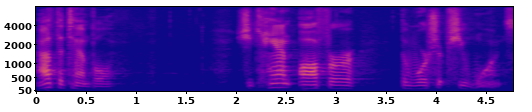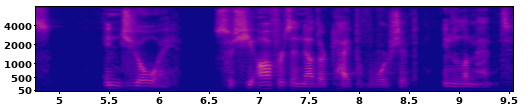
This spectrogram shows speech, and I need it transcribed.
At the temple, she can't offer the worship she wants in joy, so she offers another type of worship in lament.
